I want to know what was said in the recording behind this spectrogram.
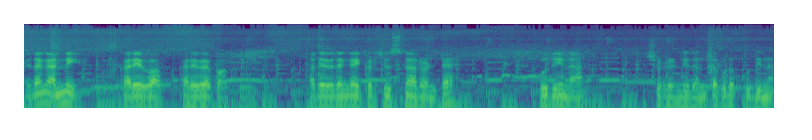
విధంగా అన్నీ కరివేపాకు కరివేపాకు. అదేవిధంగా ఇక్కడ చూసినారు అంటే పుదీనా. చూడండి ఇదంతా కూడా పుదీనా.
